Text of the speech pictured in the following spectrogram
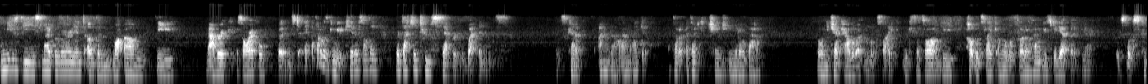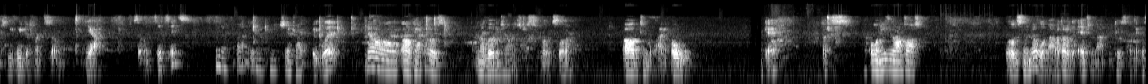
I'm gonna use the sniper variant of the um the Maverick assault rifle, but instead I thought it was gonna be a kit or something, but it's actually two separate weapons. It's kind of I don't know, I don't like it. I thought I thought you could change in the middle of battle. But when you check how the weapon looks like, because I saw the how it looks like on the little photo, I haven't used it yet, but know it looks completely different. So yeah, so it's it's it's you know uh, you know just gonna try it. Wait, what? No. Oh, okay. I thought it was my loading time was just little slower. Oh, the lag. Oh. Okay. That's. Oh, I'm using the wrong class. Well, this is the middle of the map. I thought it was the edge of the map because okay,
